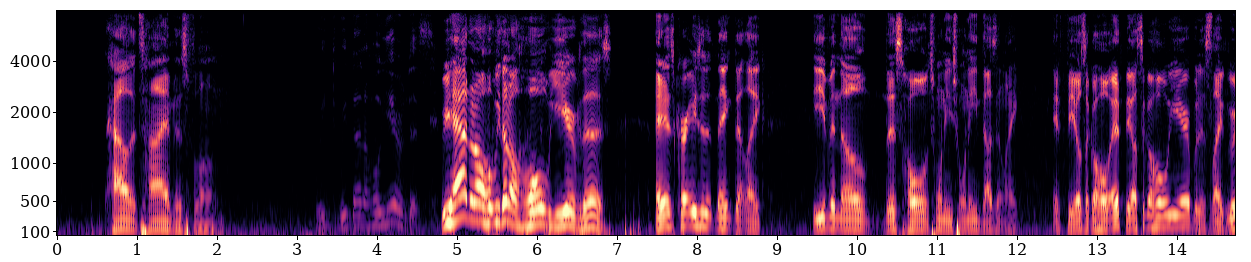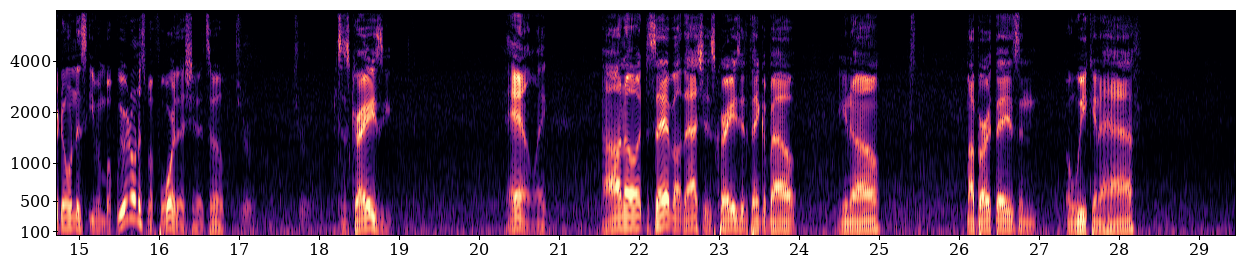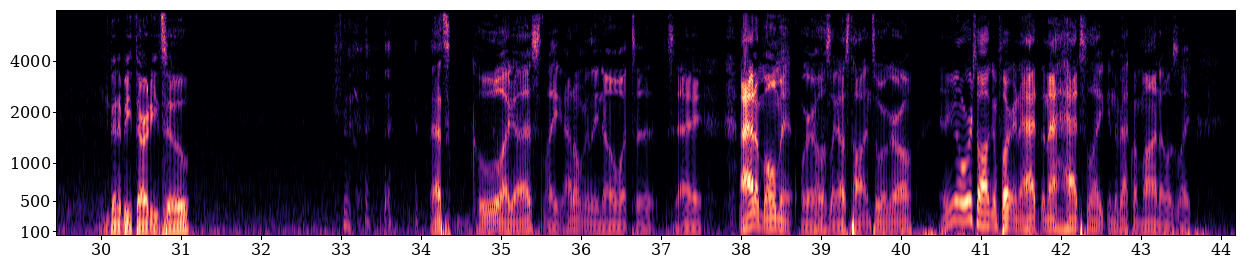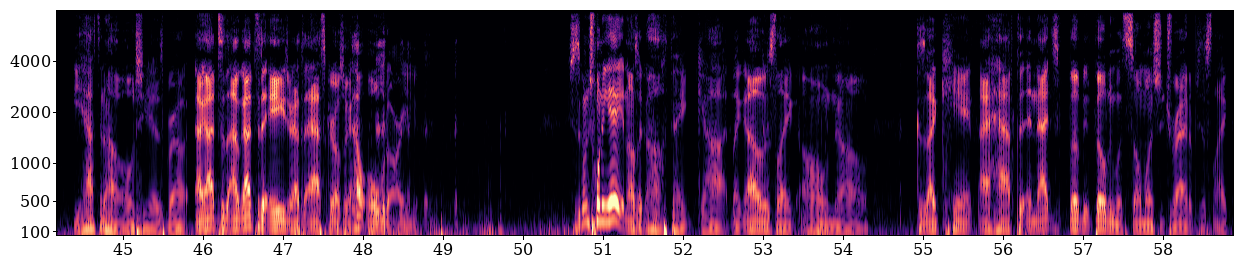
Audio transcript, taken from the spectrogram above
How the time has flown. We we done a whole year of this. We had a whole, we done a whole year of this, and it's crazy to think that like, even though this whole 2020 doesn't like, it feels like a whole, it feels like a whole year, but it's like we were doing this even, but we were doing this before this shit too. True, true. This is crazy. Damn, like I don't know what to say about that shit. It's crazy to think about. You know, my birthday is in a week and a half. I'm gonna be 32. That's cool, I guess. Like I don't really know what to say. I had a moment where I was like, I was talking to a girl, and you know, we're talking, flirting. And I had, and I had to like, in the back of my mind, I was like, you have to know how old she is, bro. I got to, the, I got to the age where I have to ask girls, like, how old are you? She's going 28, and I was like, oh, thank God. Like I was like, oh no, because I can't. I have to, and that just filled, me- filled me with so much dread of just like,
